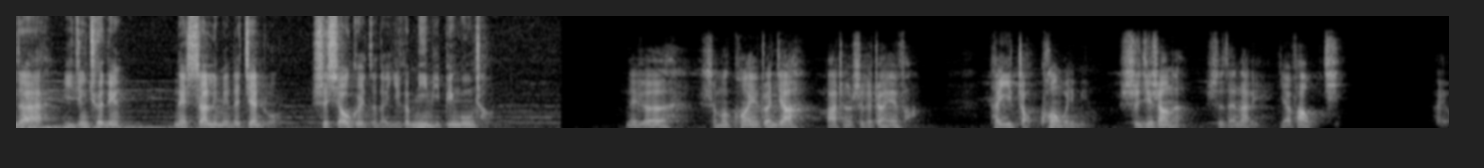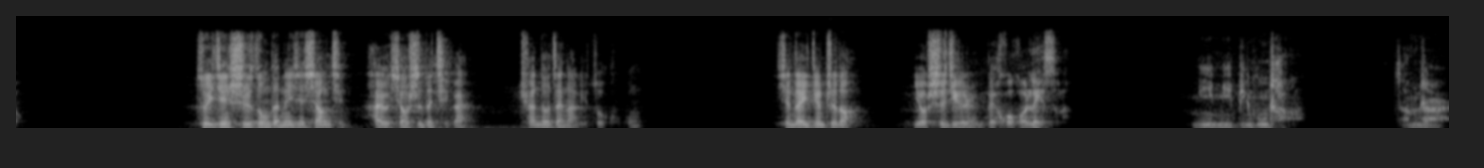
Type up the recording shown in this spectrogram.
现在已经确定，那山里面的建筑是小鬼子的一个秘密兵工厂。那个什么矿业专家，八成是个障眼法，他以找矿为名，实际上呢是在那里研发武器。还有，最近失踪的那些乡亲，还有消失的乞丐，全都在那里做苦工。现在已经知道，有十几个人被活活累死了。秘密兵工厂，咱们这儿。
